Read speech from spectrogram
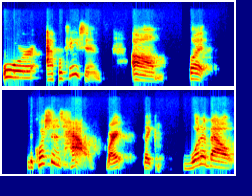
or applications. Um, but the question is how, right? Like, what about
